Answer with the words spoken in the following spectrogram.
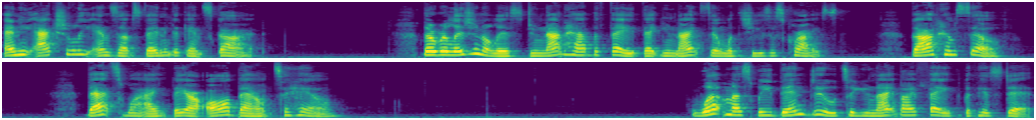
and he actually ends up standing against God. The religionalists do not have the faith that unites them with Jesus Christ, God Himself. That's why they are all bound to hell. What must we then do to unite by faith with his death?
